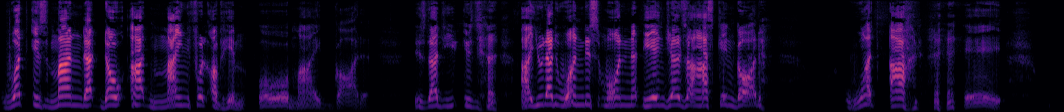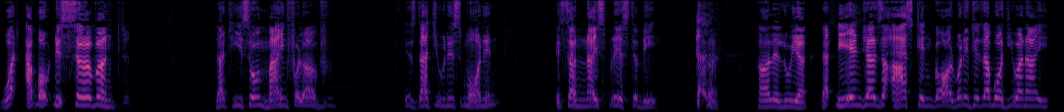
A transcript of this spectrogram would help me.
what is man that thou art mindful of him? Oh my God. Is that is, are you that one this morning that the angels are asking God? What are what about this servant that he's so mindful of? Is that you this morning? It's a nice place to be. Hallelujah. That the angels are asking God what it is about you and I,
